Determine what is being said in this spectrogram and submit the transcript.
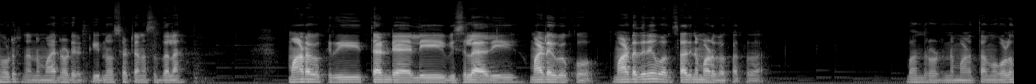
ನೋಡ್ರಿ, ನನ್ನ ಮಾರಿ ನೋಡಿರಿ ಟೀನೋ ಸೆಟ್ ಅನಿಸ್ತದಲ್ಲ. ಮಾಡ್ಬೇಕ್ರಿ, ತಂಡೆ ಆಗಲಿ, ಬಿಸಿಲಾಗಲಿ, ಮಾಡಬೇಕು. ಮಾಡಿದ್ರೆ ಒಂದು ಸಾಧನೆ ಮಾಡ್ಬೇಕಾಗ್ತದ. ಬಂದು ನೋಡ್ರಿ ನಮ್ಮ ಅಣ್ಣ ತಮ್ಮಗಳು.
